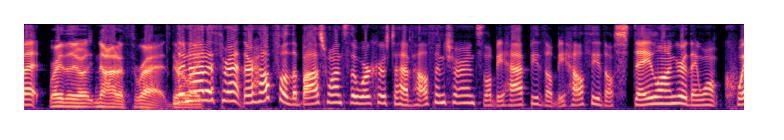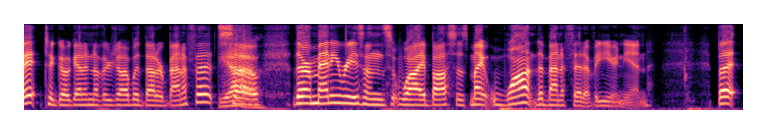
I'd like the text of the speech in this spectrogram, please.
But right, they're like not a threat. They're, they're like, not a threat. They're helpful. The boss wants the workers to have health insurance. They'll be happy. They'll be healthy. They'll stay longer. They won't quit to go get another job with better benefits. Yeah. So there are many reasons why bosses might want the benefit of a union. But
